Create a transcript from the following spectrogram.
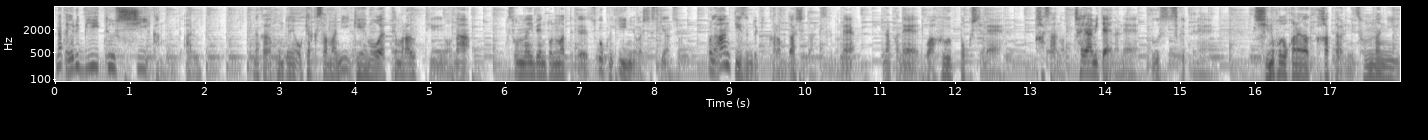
なんかより B2C 感がある。なんか本当にお客様にゲームをやってもらうっていうようなそんなイベントになっててすごくいい匂いがして好きなんですよ。これ、アンティーズの時からも出してたんですけどね。なんかね和風っぽくしてね傘の茶屋みたいなねブース作ってね死ぬほどお金がかかった割にそんなに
